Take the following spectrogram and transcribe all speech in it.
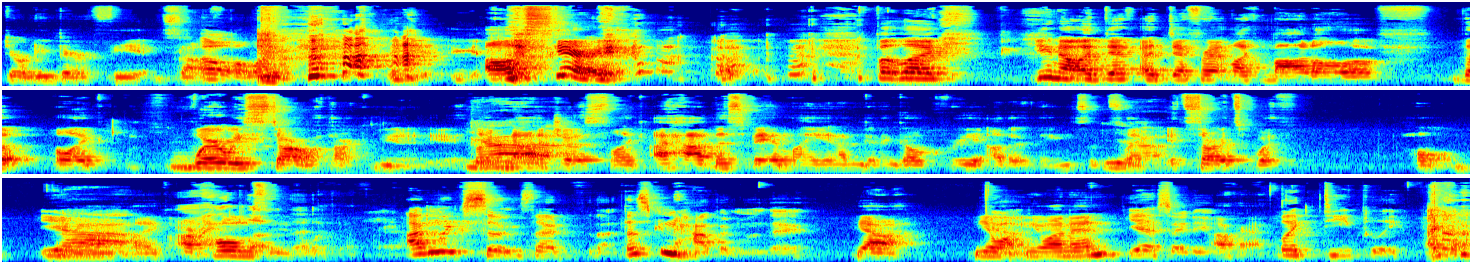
dirty bare feet and stuff. oh. But like, all scary. but like, you know, a, di- a different like model of the like where we start with our community. Like not just like I have this family and I'm gonna go create other things. It's like Yeah. it starts with home. you know? yeah. like our I homes need to look. I'm like so excited for that. That's gonna happen one day. Yeah. You Yeah. want you want in? Yes, I do. Okay. Like deeply. Okay.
